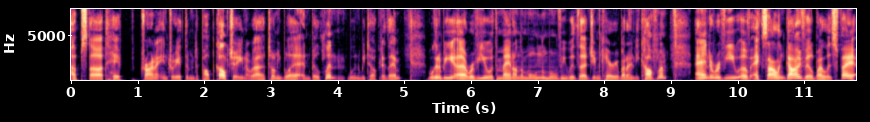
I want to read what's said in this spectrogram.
upstart, hip trying to integrate them into pop culture. You know, uh, Tony Blair and Bill Clinton. We're going to be talking to them. We're going to be a review of The Man on the Moon, the movie with uh, Jim Carrey by Andy Kaufman, and a review of Exile in Guyville by Liz Phair.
